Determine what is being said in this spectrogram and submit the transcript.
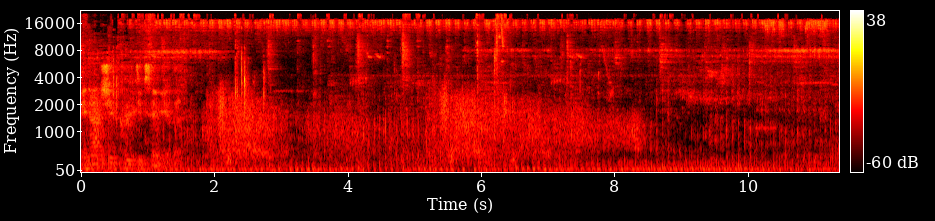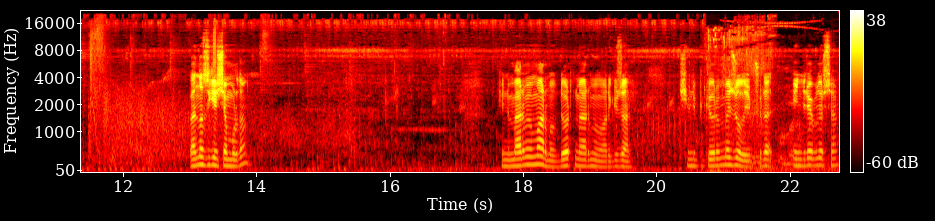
Enerji kritik seviyede. Ben nasıl geçeceğim buradan? Şimdi mermim var mı? 4 mermi var güzel. Şimdi bir görünmez olayım. Şurada indirebilirsem.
